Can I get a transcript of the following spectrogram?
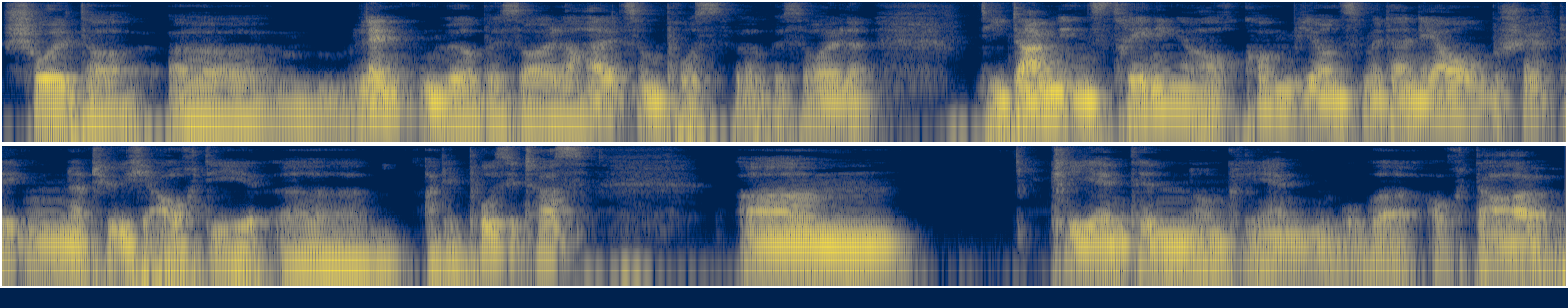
Schulter, äh, Lendenwirbelsäule, Hals- und Brustwirbelsäule, die dann ins Training auch kommen, wir uns mit Ernährung beschäftigen, natürlich auch die äh, Adipositas. Ähm, Klientinnen und Klienten, wo wir auch da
